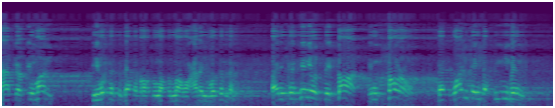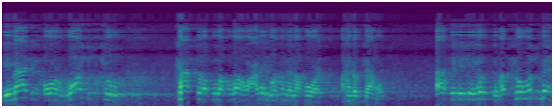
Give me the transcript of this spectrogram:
after a few months, he witnessed the death of Rasulullah sallallahu alayhi wa. And he continuously thought in sorrow that one day that he even imagined or wanted to capture Rasulullah alayhi wa sallam for a hundred camels. After he became Muslim, a true Muslim,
